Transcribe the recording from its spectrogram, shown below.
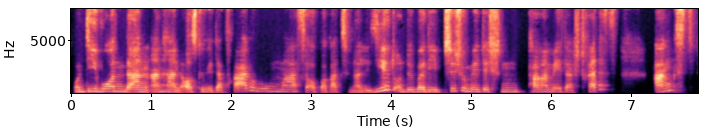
Und die wurden dann anhand ausgewählter Fragebogenmaße operationalisiert und über die psychometrischen Parameter Stress, Angst,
